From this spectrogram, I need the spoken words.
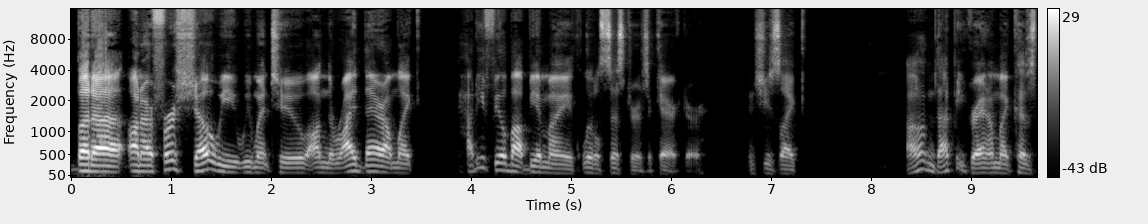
But uh, on our first show we we went to on the ride there, I'm like, how do you feel about being my little sister as a character? And she's like, oh, that'd be great. I'm like, because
